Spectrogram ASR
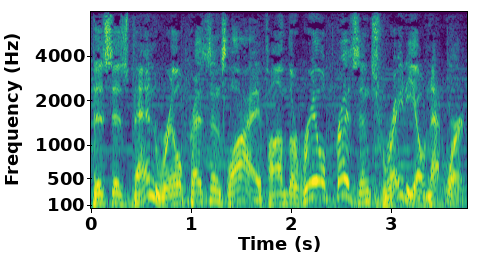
This has been Real Presence Live on the Real Presence Radio Network.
